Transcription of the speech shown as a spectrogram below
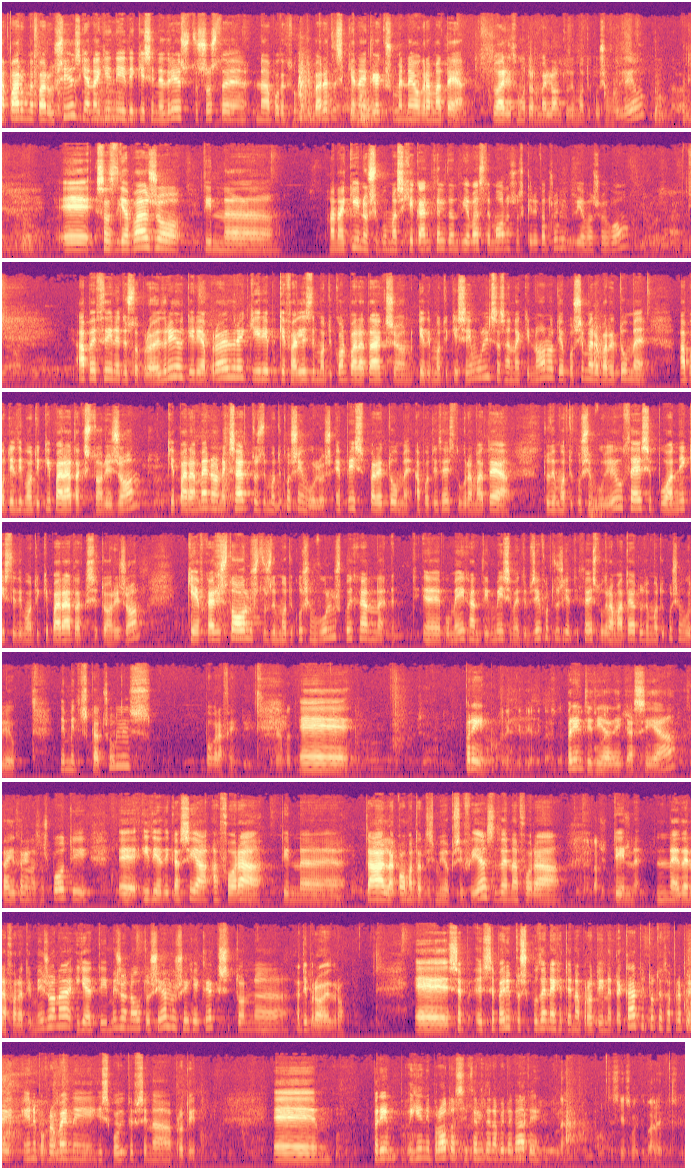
θα πάρουμε παρουσίες για να γίνει ειδική συνεδρία, ώστε να αποδεχτούμε την παρέτηση και να εκλέξουμε νέο γραμματέα του αριθμού των μελών του Δημοτικού Συμβουλίου. Ε, σας διαβάζω την ε, ανακοίνωση που μας είχε κάνει. Θέλετε να τη διαβάσετε μόνο σας κύριε Κατσούλη, τη διαβάσω εγώ. Απευθύνεται στο Προεδρείο, κυρία Πρόεδρε, κύριοι Επικεφαλής Δημοτικών Παρατάξεων και Δημοτική Σύμβουλη, σας ανακοινώνω ότι από σήμερα παρετούμε από τη Δημοτική Παράταξη των Ριζών και παραμένω ανεξάρτητος Δημοτικός Σύμβουλος. Επίσης παρετούμε από τη θέση του Γραμματέα του Δημοτικού Συμβουλίου, θέση που ανήκει στη Δημοτική Παράταξη των Ριζών και ευχαριστώ όλους τους Δημοτικούς Συμβούλους που, είχαν, ε, που με είχαν τιμήσει με την ψήφο τους για τη θέση του Γραμματέα του Δημοτικού Συμβουλίου. Δημήτρης Κατσούλης, υπογραφή. Ε, πριν, πριν τη διαδικασία, θα ήθελα να σας πω ότι ε, η διαδικασία αφορά την, ε, τα άλλα κόμματα της μειοψηφίας, δεν αφορά, την, ναι, δεν αφορά τη Μίζωνα, γιατί η Μίζωνα ούτως ή άλλως έχει εκλέξει τον ε, Αντιπρόεδρο. Ε, σε, σε περίπτωση που δεν έχετε να προτείνετε κάτι, τότε θα πρέπει, είναι υποχρεωμένη η συμπολίτευση να προτείνει. Ε, πριν γίνει πρόταση, θέλετε να πείτε κάτι; Ναι, ναι. σε σχέση με την παρέτηση.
